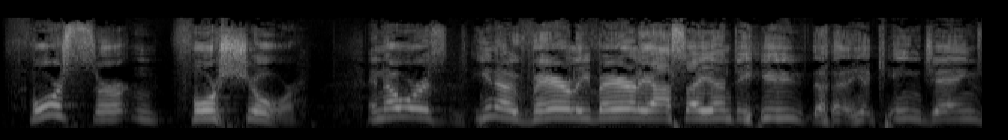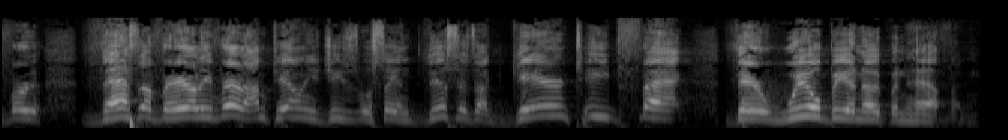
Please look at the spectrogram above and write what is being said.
for certain, for sure. In other words, you know, verily, verily, I say unto you, the King James version, that's a verily, verily. I'm telling you, Jesus was saying, this is a guaranteed fact. There will be an open heaven.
